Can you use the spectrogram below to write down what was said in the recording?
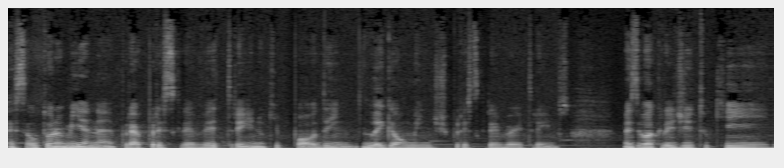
essa autonomia, né, para prescrever treino, que podem legalmente prescrever treinos, mas eu acredito que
